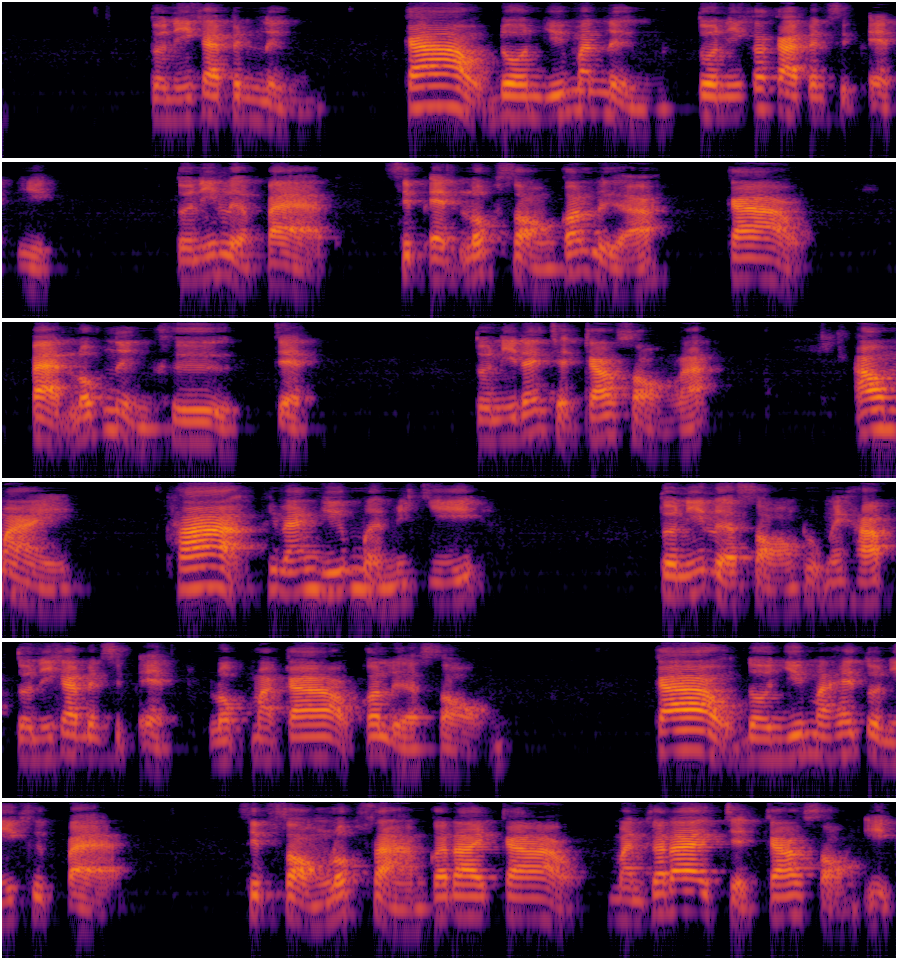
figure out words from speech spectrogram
2 ตัวนี้กลายเป็น 1 9 โดนยืมมา 1 ตัวนี้ก็กลายเป็น 11 อีก ตัวนี้เหลือ 8 11ลบ2ก็เหลือ 9 8ลบ1คือ 7 ตัวนี้ได้ 792ละ เอาใหม่ ถ้าพี่แบงค์ยืมเหมือนเมื่อกี้ ตัวนี้เหลือ 2 ถูกไหมครับ ตัวนี้กลายเป็น 11 ลบมา 9 ก็เหลือ 2 9 โดนยืมมาให้ตัวนี้คือ 8 12 ลบ 3 ก็ได้ 9 มันก็ได้ 792 อีก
